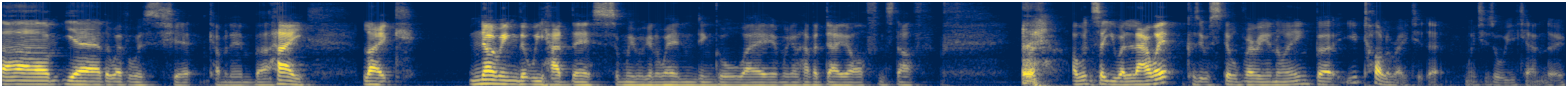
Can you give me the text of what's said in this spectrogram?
Um, yeah the weather was shit coming in. But hey like knowing that we had this and we were going to end in galway and we're going to have a day off and stuff I wouldn't say you allow it because it was still very annoying, but you tolerated it, which is all you can do.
